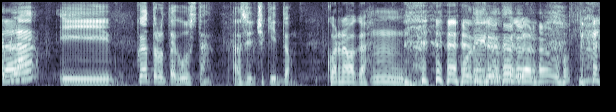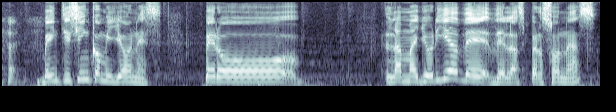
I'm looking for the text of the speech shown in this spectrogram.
Puebla. Y ¿qué otro te gusta? Así chiquito. Cuernavaca. Mm, Morelos. 25 millones. Pero la mayoría de, de las personas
